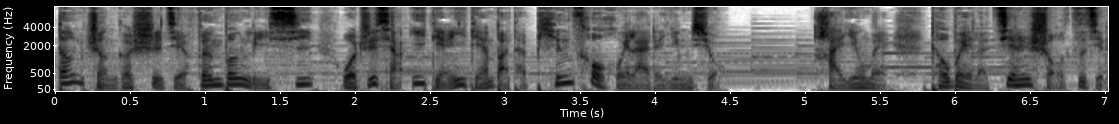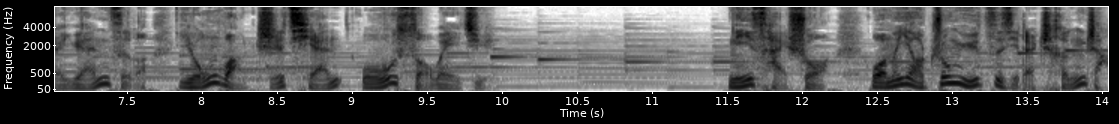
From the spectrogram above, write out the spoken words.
当整个世界分崩离析，我只想一点一点把他拼凑回来的英雄，还因为他为了坚守自己的原则，勇往直前，无所畏惧。尼采说：“我们要忠于自己的成长，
